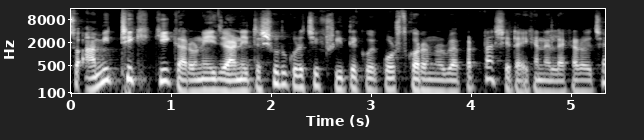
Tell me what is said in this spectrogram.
সো আমি ঠিক কী কারণে এই জার্নিটা শুরু করেছি ফ্রিতে কোর্স করানোর ব্যাপারটা সেটা এখানে লেখা রয়েছে।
